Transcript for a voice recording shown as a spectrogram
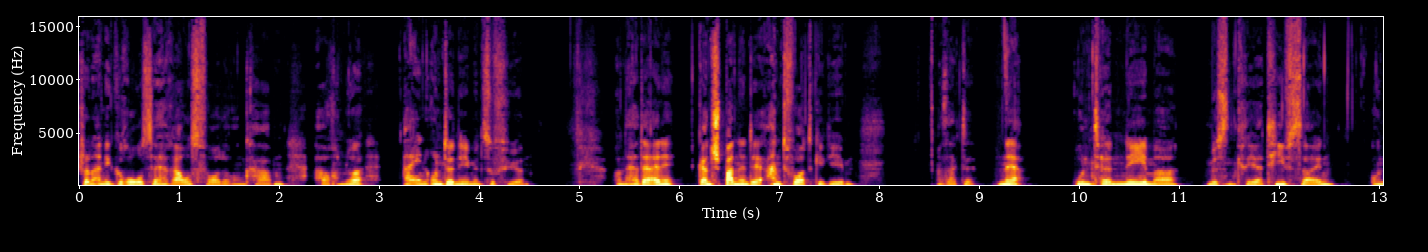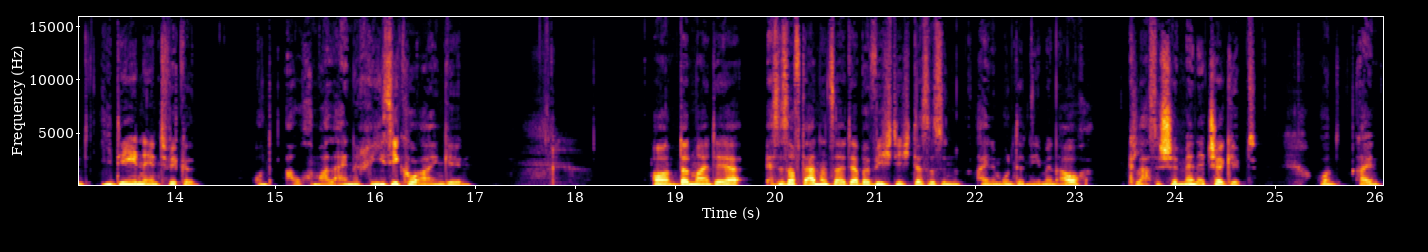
schon eine große Herausforderung haben, auch nur ein Unternehmen zu führen. Und er hat eine ganz spannende Antwort gegeben. Er sagte, naja, Unternehmer müssen kreativ sein und Ideen entwickeln und auch mal ein Risiko eingehen. Und dann meinte er, es ist auf der anderen Seite aber wichtig, dass es in einem Unternehmen auch klassische Manager gibt. Und ein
